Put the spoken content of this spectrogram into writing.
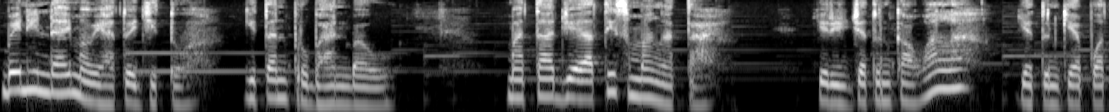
Ben hindai mawi hatu jitu Gitan perubahan bau. Mata jati semangat Jadi jatun kawalah Jatun kia puat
